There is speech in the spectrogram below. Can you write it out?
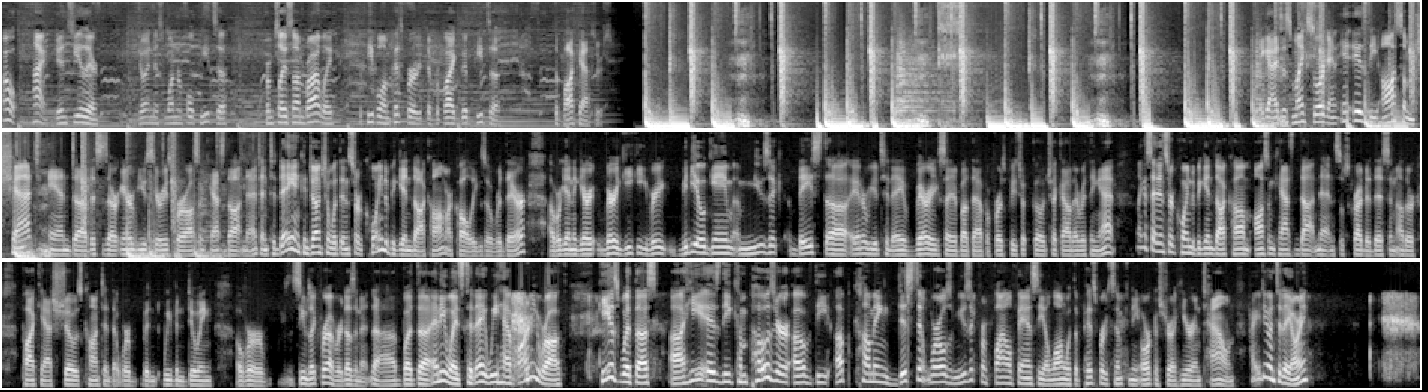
Oh, hi. Didn't see you there. Enjoying this wonderful pizza from Slice on Broadway. The people in Pittsburgh that provide good pizza. to podcasters. Guys, it's Mike Sorg, and it is the Awesome Chat, and uh, this is our interview series for AwesomeCast.net. And today, in conjunction with InsertCoinToBegin.com, our colleagues over there, uh, we're getting a very geeky, very video game music-based uh, interview today. Very excited about that. But first, please go check out everything at like I said, insertcointobegin.com, awesomecast.net, and subscribe to this and other podcast shows, content that we're been, we've been doing over, seems like forever, doesn't it? Uh, but, uh, anyways, today we have Arnie Roth. He is with us. Uh, he is the composer of the upcoming Distant Worlds music from Final Fantasy, along with the Pittsburgh Symphony Orchestra here in town. How are you doing today, Arnie?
